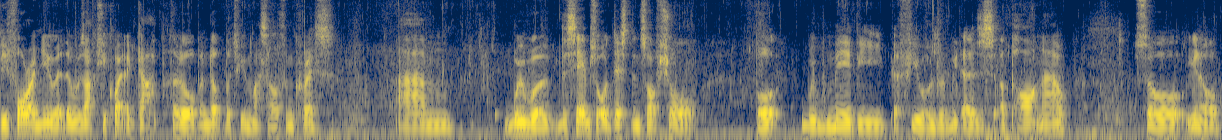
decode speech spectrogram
before I knew it, there was actually quite a gap had opened up between myself and Chris. Um, we were the same sort of distance offshore, but we were maybe a few hundred meters apart now. So, you know,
